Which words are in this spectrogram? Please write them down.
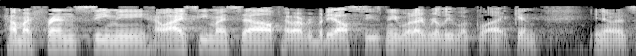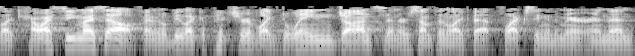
how my friends see me, how I see myself, how everybody else sees me, what I really look like, and you know, it's like how I see myself, and it'll be like a picture of like Dwayne Johnson or something like that flexing in the mirror, and then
